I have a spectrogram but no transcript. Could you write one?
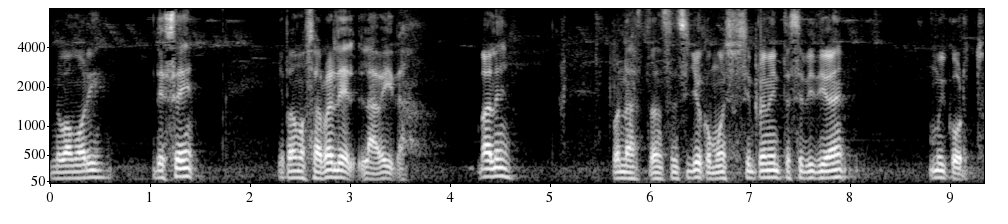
no va a morir de sed y podemos salvarle la vida. ¿Vale? Pues nada, tan sencillo como eso. Simplemente ese vídeo es muy corto.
